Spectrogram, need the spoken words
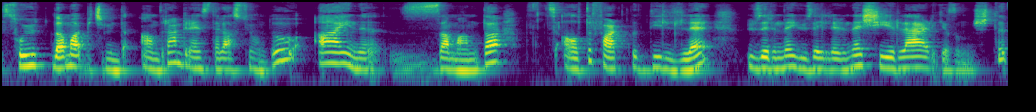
soyutlama biçiminde andıran bir enstelasyondu. Aynı zamanda altı farklı dille üzerine yüzeylerine şiirler yazılmıştı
